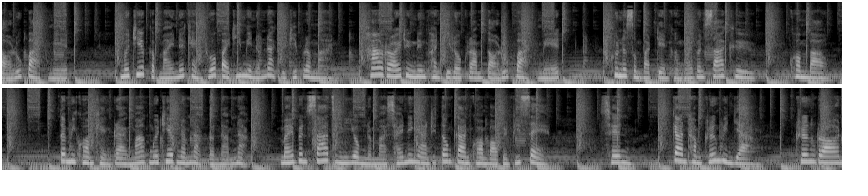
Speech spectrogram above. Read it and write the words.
ต่อลูกบาศก์เมตร เมื่อเทียบกับไม้เนื้อแข็งทั่วไปที่มีน้ำหนักอยู่ที่ประมาณ 500-1,000 กิโลกรัมต่อลูกบาศก์เมตร คุณสมบัติเด่นของไม้บันซาคือ ความเบา แต่มีความแข็งแรงมากเมื่อเทียบน้ำหนักต่อน้ำหนัก ไม้บันซาจึงนิยมนำมาใช้ในงานที่ต้องการความเบาเป็นพิเศษ เช่น การทำเครื่องบินยาง เครื่องร่อน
